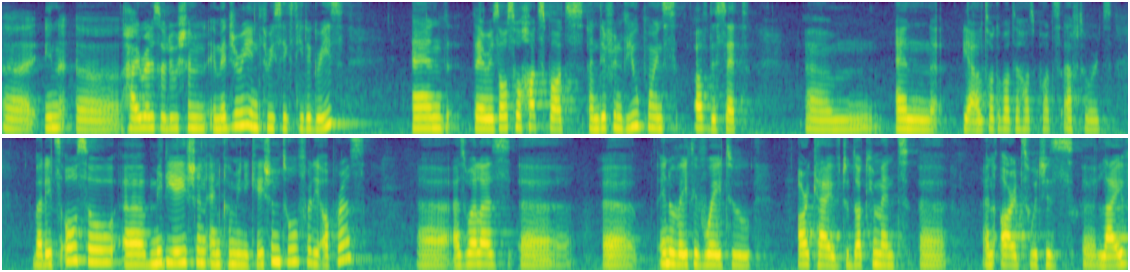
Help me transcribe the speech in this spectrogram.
in uh, high resolution imagery in 360 degrees. And there is also hotspots and different viewpoints of the set. Um, and yeah, I'll talk about the hotspots afterwards. But it's also a mediation and communication tool for the operas, uh, as well as uh, an innovative way to archive, to document uh, an art which is uh, live,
